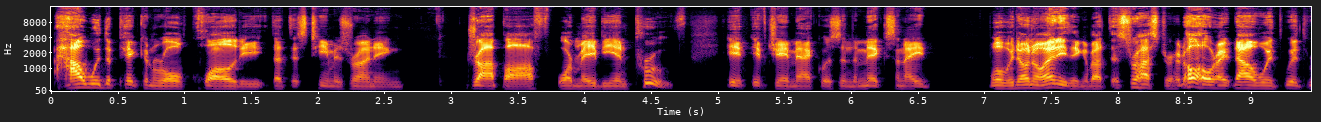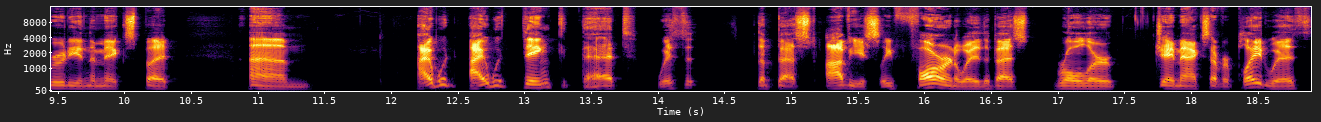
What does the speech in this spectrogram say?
how would the pick and roll quality that this team is running drop off or maybe improve if, if J Mac was in the mix? And I well, we don't know anything about this roster at all right now with with Rudy in the mix, but um I would I would think that with the best, obviously far and away the best roller J Mac's ever played with,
